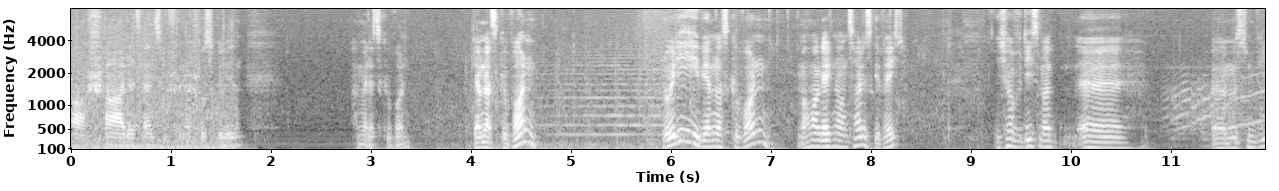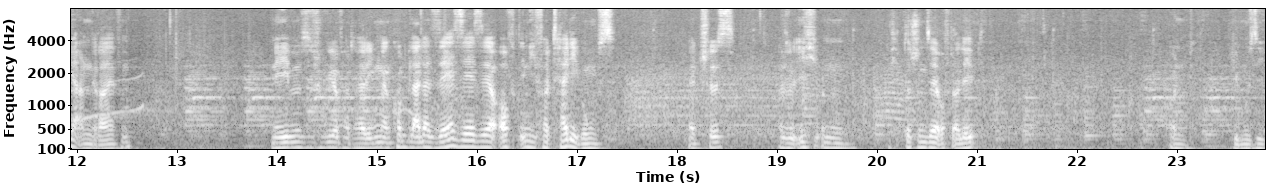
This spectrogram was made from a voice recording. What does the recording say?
Oh, schade, das wäre ein zu schöner Schuss gewesen. Haben wir das gewonnen? Wir haben das gewonnen. Leute, wir haben das gewonnen. Machen wir gleich noch ein zweites Gefecht. Ich hoffe, diesmal äh, äh, müssen wir angreifen. Ne, wir müssen schon wieder verteidigen. Man kommt leider sehr, sehr, sehr oft in die Verteidigungsmatches. Also ich und ich habe das schon sehr oft erlebt. Und die Musik.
